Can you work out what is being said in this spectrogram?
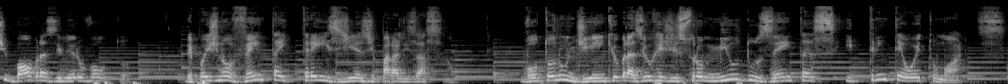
futebol brasileiro voltou. Depois de 93 dias de paralisação. Voltou num dia em que o Brasil registrou 1.238 mortes.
